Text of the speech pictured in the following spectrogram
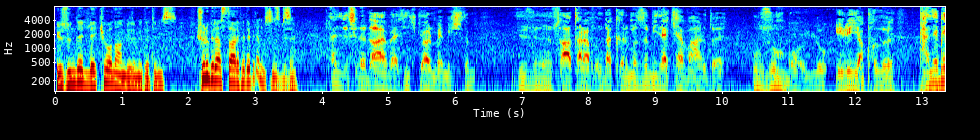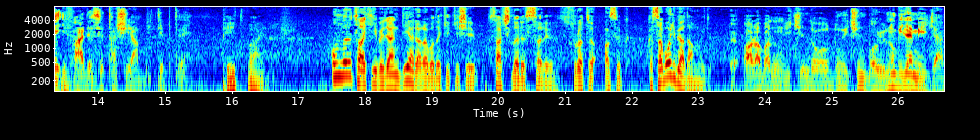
Yüzünde leke olan biri mi dediniz? Şunu biraz tarif edebilir misiniz bize? Kendisini daha evvel hiç görmemiştim. Yüzünün sağ tarafında kırmızı bir leke vardı. Uzun boylu, iri yapılı, talebe ifadesi taşıyan bir tipti. Pete Weiner. Onları takip eden diğer arabadaki kişi saçları sarı, suratı asık, kısa boylu bir adam mıydı? E, arabanın içinde olduğu için boyunu bilemeyeceğim.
